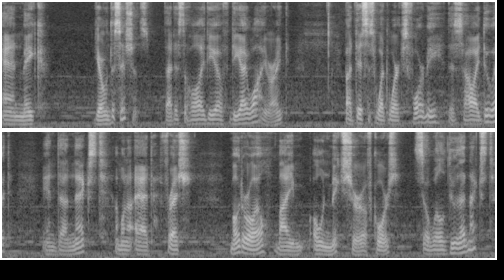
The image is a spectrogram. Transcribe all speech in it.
and make your own decisions. That is the whole idea of DIY, right? But this is what works for me. This is how I do it. And uh, next, I'm going to add fresh motor oil, my own mixture, of course. So we'll do that next.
